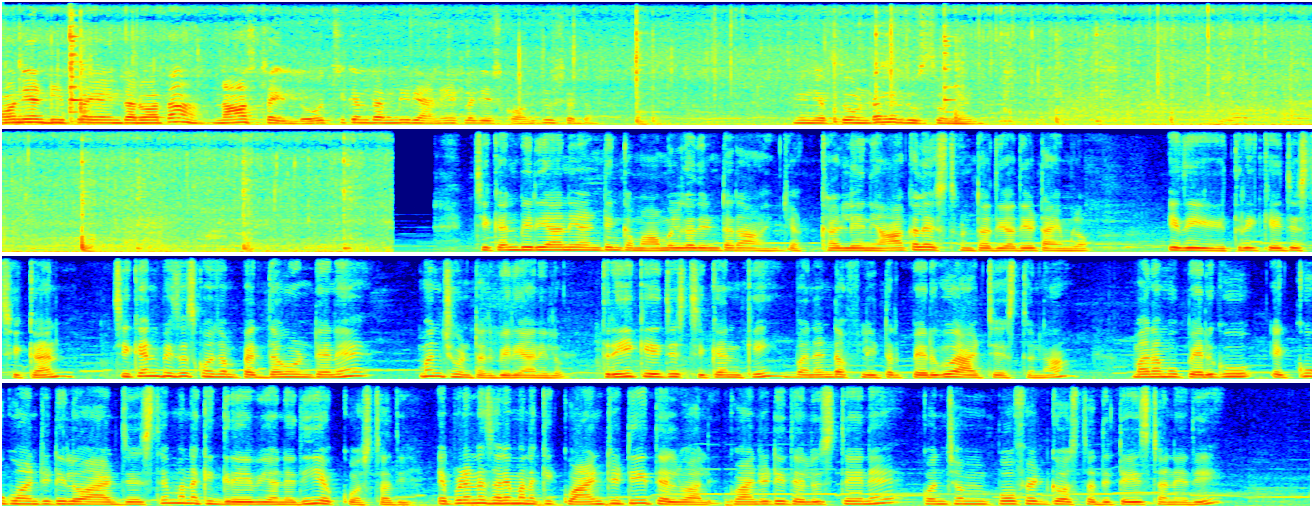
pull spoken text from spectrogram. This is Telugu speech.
ఆనియన్ డీప్ ఫ్రై అయిన తర్వాత నా స్టైల్లో చికెన్ దమ్ బిర్యానీ ఎట్లా చేసుకోవాలి చూసేద్దాం. నేను చెప్తూ ఉంటా మీరు చూస్తుండండి చికెన్ బిర్యానీ అంటే ఇంకా మామూలుగా తింటారా? ఎక్కడ లేని ఆకలేస్తుంటుంది అదే టైంలో. ఇది three kgs chicken. Chicken pieces కొంచెం పెద్దగా ఉంటేనే మంచిగా ఉంటుంది బిర్యానీలో. త్రీ కేజెస్ చికెన్కి వన్ అండ్ హాఫ్ లీటర్ పెరుగు యాడ్ చేస్తున్నా. మనము పెరుగు ఎక్కువ క్వాంటిటీలో యాడ్ చేస్తే మనకి గ్రేవీ అనేది ఎక్కువ వస్తుంది. ఎప్పుడైనా సరే మనకి క్వాంటిటీ తెలవాలి. క్వాంటిటీ తెలిస్తేనే కొంచెం పర్ఫెక్ట్గా వస్తుంది టేస్ట్ అనేది.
